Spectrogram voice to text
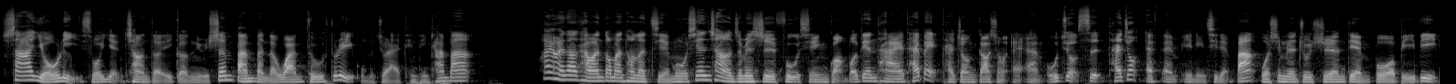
沙友里所演唱的一个女生版本的 One Two Three，我们就来听听看吧。欢迎回到台湾动漫通的节目现场，这边是复兴广播电台台北、台中、高雄 AM 五九四，台中 FM 一零七点八，我是你们的主持人点播 B B。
